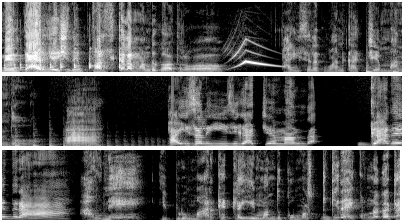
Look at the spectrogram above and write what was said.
నేను తయారు చేసేది పసికల మందు కాదురో. పైసలకు వనకచ్చే మందు. ఆ? పైసలు ఈజీగా వచ్చే మంద. గదేందిరా? అవునే ఇప్పుడు మార్కెట్లో ఈ మందుకు మస్తు గిరాయికున్నదట.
